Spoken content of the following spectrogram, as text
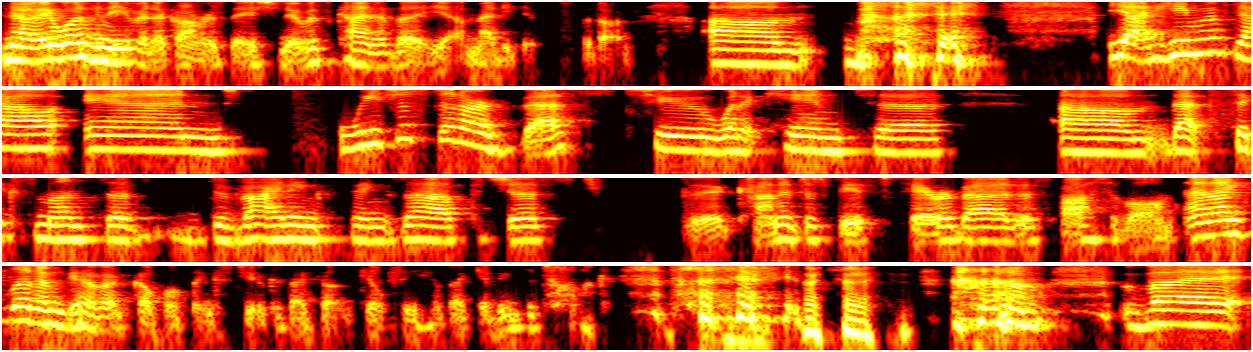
No, it wasn't even a conversation. It was kind of a, yeah, Maddie gets the dog. Um, but yeah, he moved out and we just did our best to when it came to um, that six months of dividing things up just uh, kind of just be as fair about it as possible. And i let him give a couple things too because i felt guilty about getting the dog. Um, but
